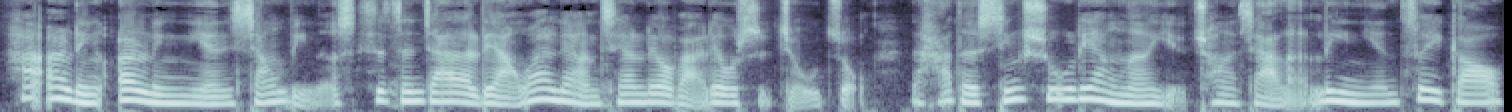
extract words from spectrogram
和二零二零年相比呢，是增加了两万两千六百六十九种。那它的新书量呢，也创下了历年最高。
